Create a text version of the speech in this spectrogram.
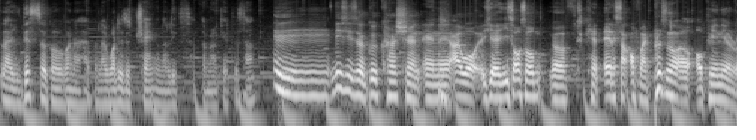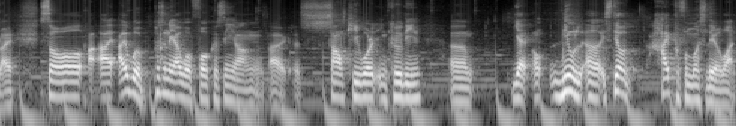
like this circle gonna happen? Like what is the trend gonna lead the market this time? Mm, this is a good question, and I will. Yeah, it's also uh, can add some of my personal uh, opinion, right? So I, I will personally I will focusing on uh, some keyword including, um, yeah, oh, new uh, still high performance layer one.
